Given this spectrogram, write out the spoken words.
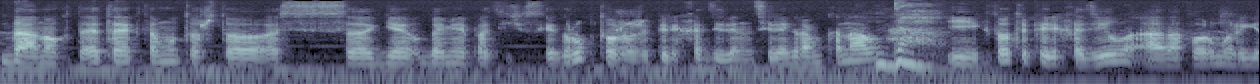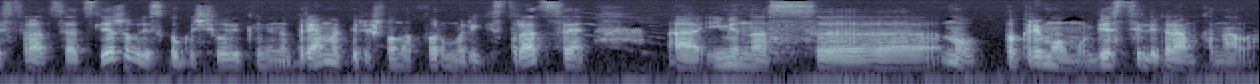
Да, но это я к тому, то, что с гомеопатических групп тоже же переходили на телеграм-канал. Да. И кто-то переходил а, на форму регистрации. Отслеживали, сколько человек именно прямо перешло на форму регистрации, а, именно с, э, ну, по прямому, без телеграм-канала.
